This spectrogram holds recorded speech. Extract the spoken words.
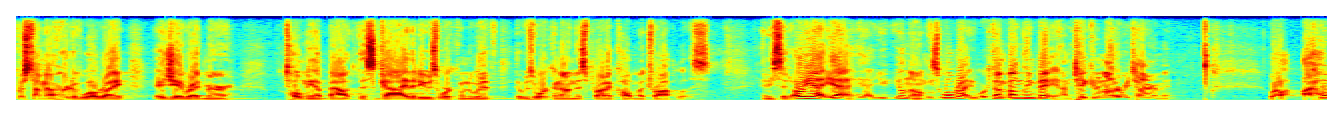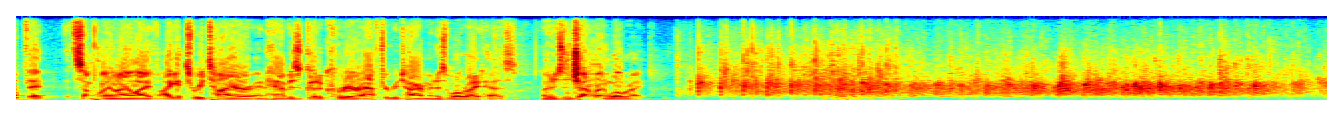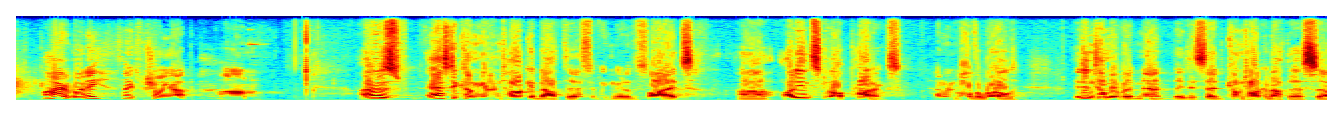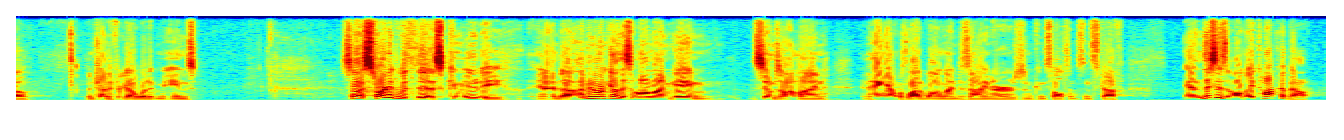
First time I heard of Will Wright, AJ Redmer told me about this guy that he was working with that was working on this product called Metropolis. And he said, Oh, yeah, yeah, yeah, you, will know him. He's Will Wright. He worked on Bungeling Bay. I'm taking him out of retirement. Well, I hope that at some point in my life I get to retire and have as good a career after retirement as Will Wright has. Ladies and gentlemen, Will Wright. Hi, everybody. Thanks for showing up. Um, I was asked to come here and talk about this, if we can go to the slides. Uh, audience developed products, how to involve the world. They didn't tell me what it meant. They just said, come talk about this. So I've been trying to figure out what it means. So I started with this community, and uh, I've been working on this online game, Sims Online, and hanging out with a lot of online designers and consultants and stuff. And this is all they talk about.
